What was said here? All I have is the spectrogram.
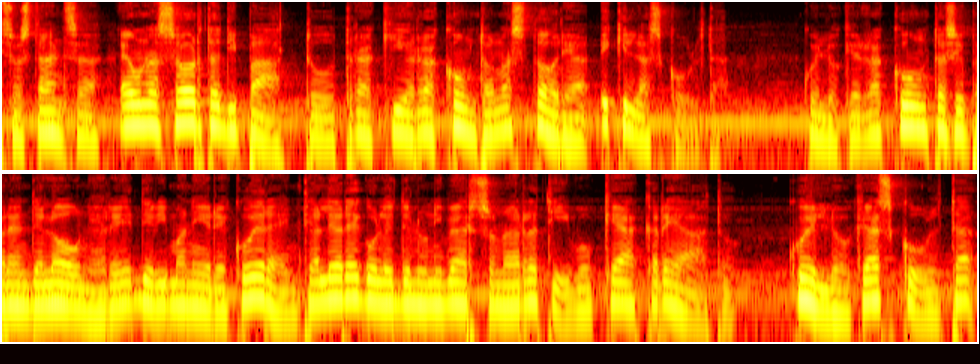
sostanza è una sorta di patto tra chi racconta una storia e chi l'ascolta. Quello che racconta si prende l'onere di rimanere coerente alle regole dell'universo narrativo che ha creato. Quello che ascolta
